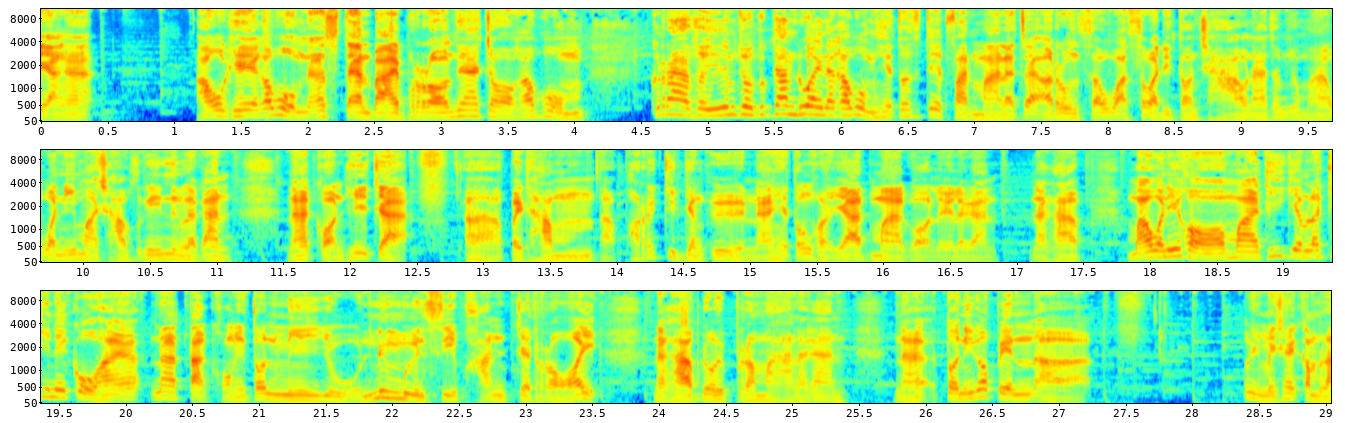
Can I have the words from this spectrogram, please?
อย่างฮะ เอาโอเคครับผมนะ standby พร้อมที่หน้าจอครับผมกราบสวัสดีท่านผู้ชมทุกท่านด้วยนะครับผมเฮียต้นสเตตฟันมาแล้วจะอรุณสวัสดิ์สวัสดีตอนเช้านะท่านผู้ชมฮะวันนี้มาเช้าสักนิดหนึ่งแล้วกันนะก่อนที่จะไปทำภารกิจอย่างอื่นนะเฮียต้องขออนุญาตมาก่อนเลยแล้วกันนะครับ มาวันนี้ขอมาที่เกม Lucky Neko ฮะหน้าตักของเฮียต้นมีอยู่ 14,700นะครับโดยประมาณแล้วกันนะตัวนี้ก็เป็นเอ้ยไม่ใช่กำไร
